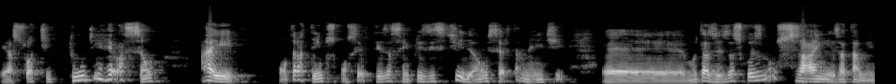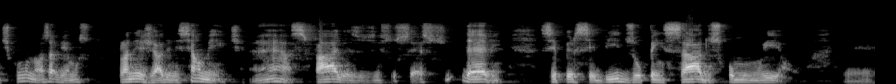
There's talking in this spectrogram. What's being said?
é a sua atitude em relação a ele. Contratempos com certeza sempre existirão e certamente é, muitas vezes as coisas não saem exatamente como nós havíamos planejado inicialmente. Né? As falhas, os insucessos devem ser percebidos ou pensados como um erro. É,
